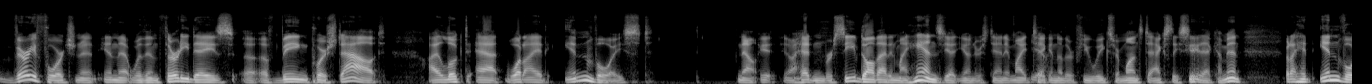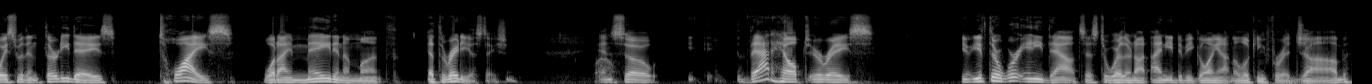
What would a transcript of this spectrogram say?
very fortunate in that within 30 days uh, of being pushed out, I looked at what I had invoiced. Now, it, you know, I hadn't received all that in my hands yet. You understand? It might take another few weeks or months to actually see that come in. But I had invoiced within 30 days twice what I made in a month at the radio station. And so that helped erase you know, if there were any doubts as to whether or not I need to be going out and looking for a job,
